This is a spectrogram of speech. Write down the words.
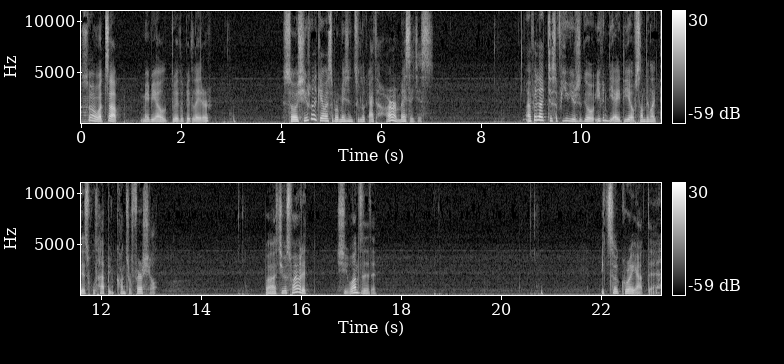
So what's up? Maybe I'll do it a bit later. So she really gave us permission to look at her messages. I feel like just a few years ago, even the idea of something like this would have been controversial. But she was fine with it. She wanted it. It's so grey out there.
